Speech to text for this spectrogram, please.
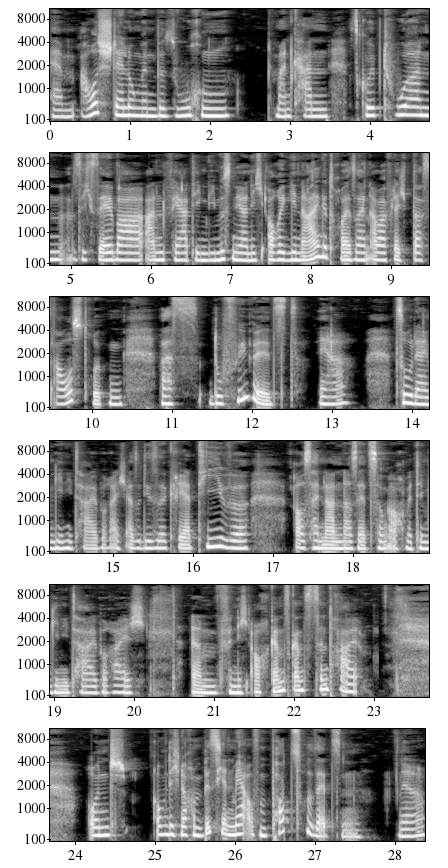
ähm, Ausstellungen besuchen. Man kann Skulpturen sich selber anfertigen. Die müssen ja nicht originalgetreu sein, aber vielleicht das ausdrücken, was du fühlst. Ja, zu deinem Genitalbereich. Also diese kreative Auseinandersetzung auch mit dem Genitalbereich ähm, finde ich auch ganz, ganz zentral. Und um dich noch ein bisschen mehr auf den Pott zu setzen, ja,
